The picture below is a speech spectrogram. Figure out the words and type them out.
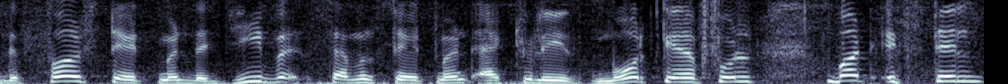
the first statement, the G7 statement, actually is more careful, but it still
